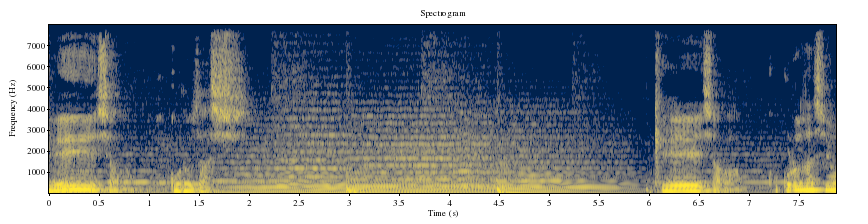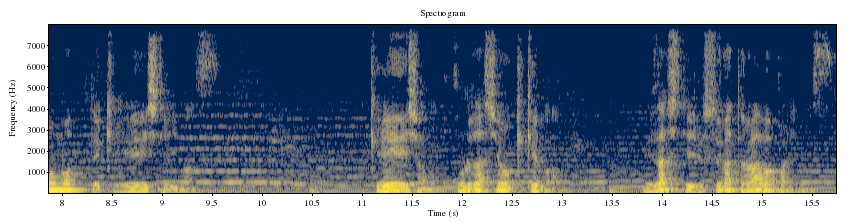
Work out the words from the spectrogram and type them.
経営者の志。経営者は志を持って経営しています。経営者の志を聞けば目指している姿がわかります。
